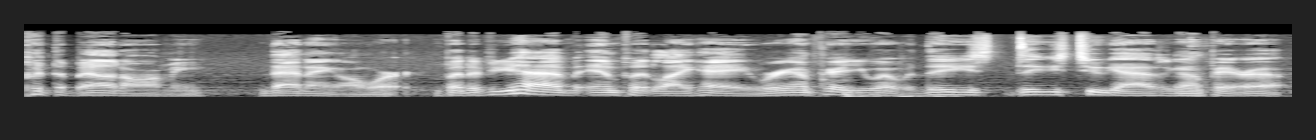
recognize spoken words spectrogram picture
put the belt on me, that ain't gonna work. But if you have input like, hey, we're gonna pair you up with these these two guys are gonna pair up,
